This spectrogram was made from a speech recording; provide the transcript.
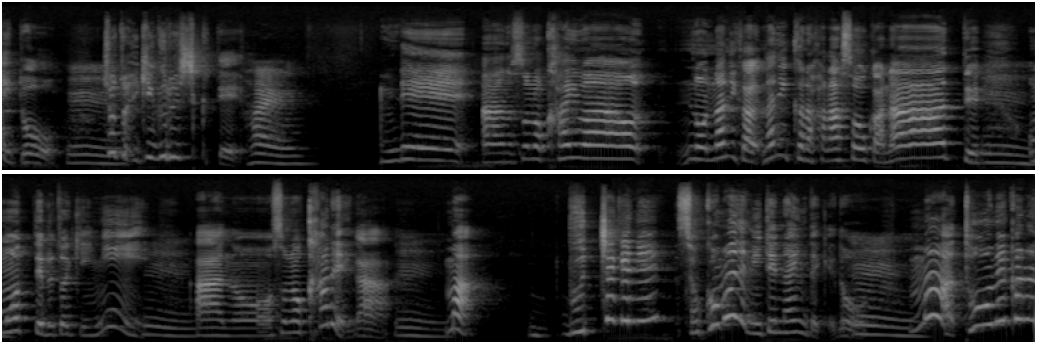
ないとうん。ちょっと息苦しくて、はい。であのその会話の何か何から話そうかなってうん。思ってる時に、うん。あのその彼が、うん。まあぶっちゃけねそこまで似てないんだけど、うん。まあ遠目から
